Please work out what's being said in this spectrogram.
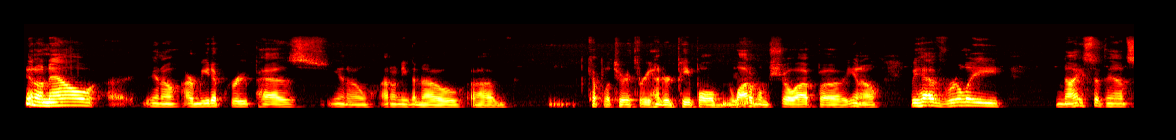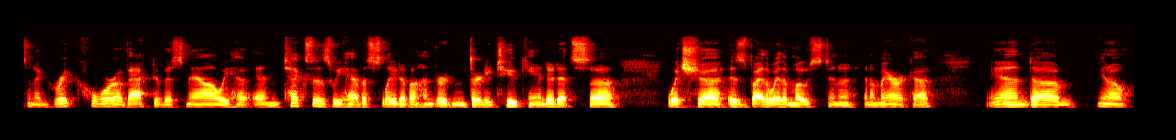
you know, now uh, you know our meetup group has you know I don't even know um, a couple of two or three hundred people. A lot of them show up. Uh, you know, we have really nice events and a great core of activists now. We have in Texas we have a slate of 132 candidates, uh, which uh, is by the way the most in a, in America, and um, you know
